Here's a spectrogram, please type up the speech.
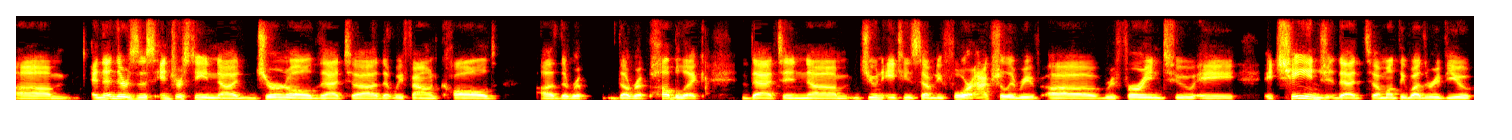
Um, and then there's this interesting uh, journal that uh, that we found called uh, the Re the Republic, that in um, June 1874, actually re uh, referring to a, a change that Monthly Weather Review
